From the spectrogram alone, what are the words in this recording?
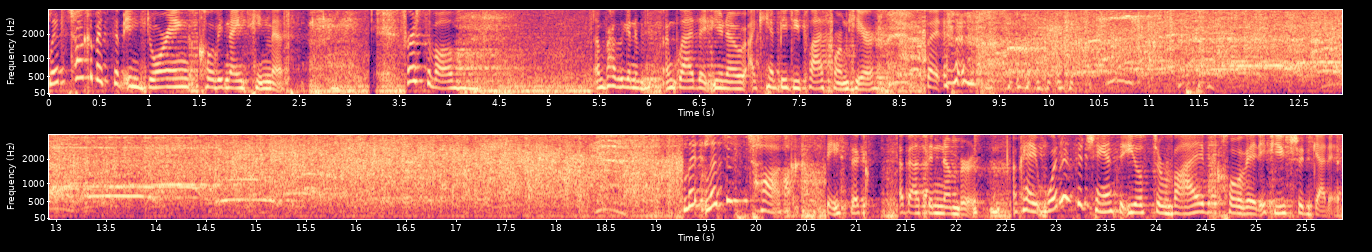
Let's talk about some enduring covid-19 myths first of all I'm probably going to I'm glad that you know I can't be deplatformed here. But Let, us just talk basics about the numbers. Okay, what is the chance that you'll survive COVID if you should get it?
